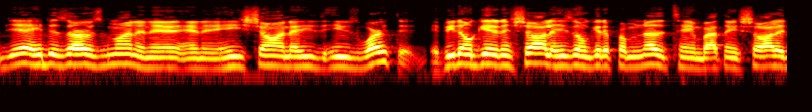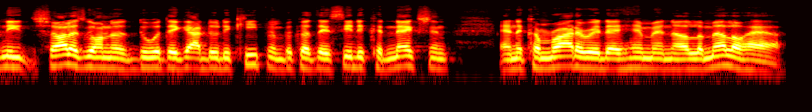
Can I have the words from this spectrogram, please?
Yeah, he deserves money, and, and he's showing that he, he's worth it. If he don't get it in Charlotte, he's gonna get it from another team. But I think Charlotte need Charlotte's gonna do what they got to do to keep him because they see the connection and the camaraderie that him and uh, LaMelo have.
